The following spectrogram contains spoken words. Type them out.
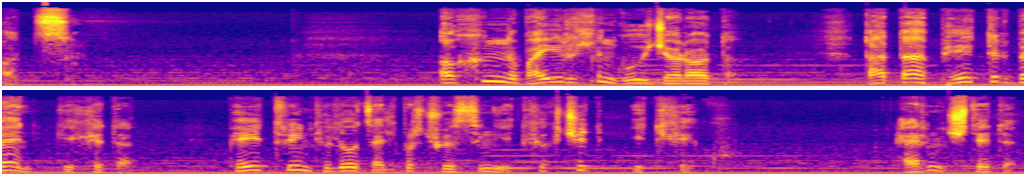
одсон. Охин баярлан гүйж ороод гадаа Петр байна гэхэд Петрийн төлөө залбирч байсан итгэгчид итгэхээгүй. Харин ч тэд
